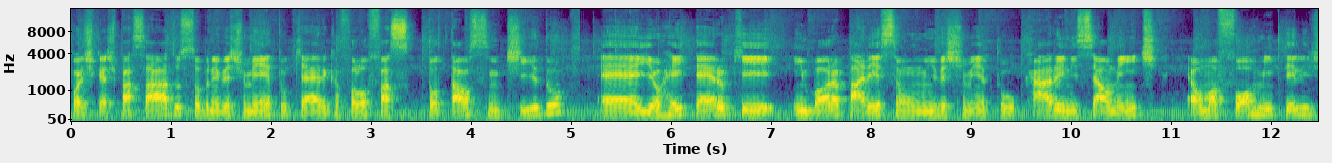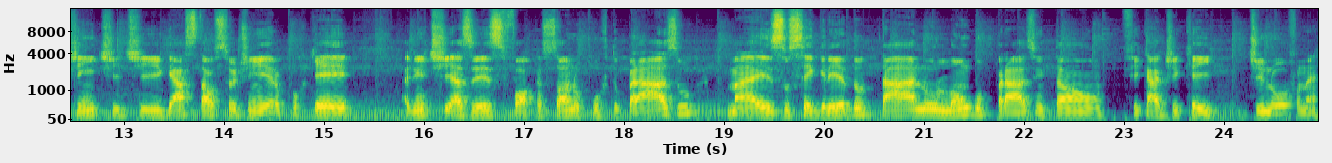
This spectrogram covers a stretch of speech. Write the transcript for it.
podcast passado sobre investimento, o que a Erika falou faz total sentido. É, e eu reitero que, embora pareça um investimento caro inicialmente, é uma forma inteligente de gastar o seu dinheiro, porque a gente às vezes foca só no curto prazo, mas o segredo tá no longo prazo. Então, fica a dica aí de novo, né?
